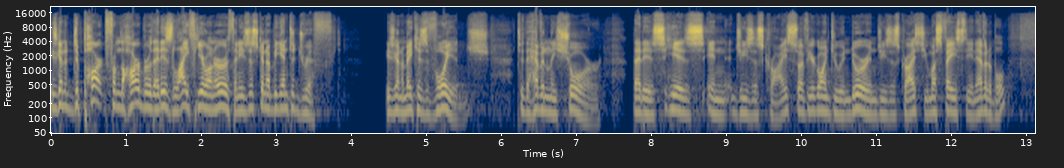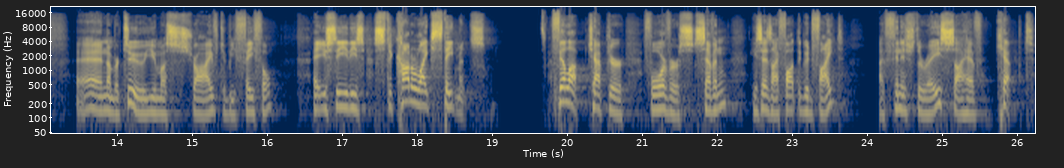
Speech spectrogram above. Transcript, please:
He's going to depart from the harbor that is life here on earth, and he's just going to begin to drift. He's going to make his voyage to the heavenly shore that is his in Jesus Christ. So if you're going to endure in Jesus Christ, you must face the inevitable. And number two, you must strive to be faithful. And you see these staccato like statements. Philip chapter 4, verse 7, he says, I fought the good fight, I finished the race, I have kept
